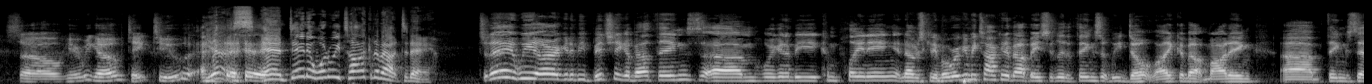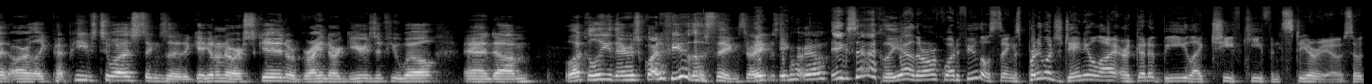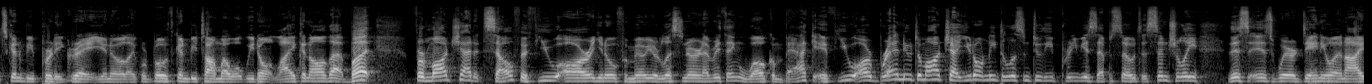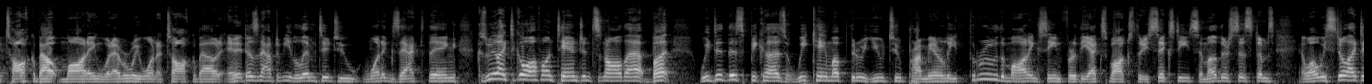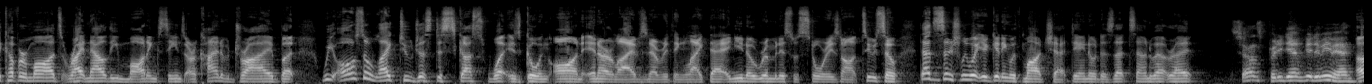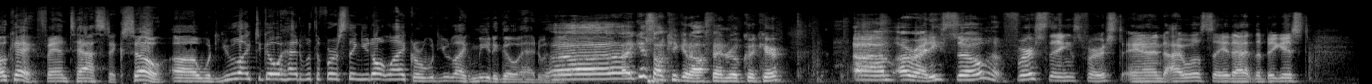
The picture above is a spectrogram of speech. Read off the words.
So here we go, take two. yes, and Dana, what are we talking about today? Today we are going to be bitching about things. Um, we're going to be complaining. No, I'm just kidding. But we're going to be talking about basically the things that we don't like about modding, um, things that are like pet peeves to us, things that get under our skin or grind our gears, if you will. And um, luckily there's quite a few of those things, right, Mr. Mario? Exactly. Yeah, there are quite a few of those things. Pretty much Daniel and I are gonna be like Chief Keef and Stereo, so it's gonna be pretty great. You know, like we're both gonna be talking about what we don't like and all that. But for Mod Chat itself, if you are, you know, familiar listener and everything, welcome back. If you are brand new to Mod Chat, you don't need to listen to the previous episodes. Essentially, this is where Daniel and I talk about modding, whatever we want to talk about, and it doesn't have to be limited to one exact thing, because we like to go off on tangents and all that, but we did this because we came up through YouTube primarily through the modding scene for the Xbox 360, some other systems, and while we still like to cover mods, right now the modding scenes are kind of dry, but we also like to just discuss what is going on in our lives and everything like that, and you know, reminisce with stories and all too. So that's essentially what you're getting with Mod Chat. Dano, does that sound about right? Sounds pretty damn good to me, man. Okay, fantastic. So, uh, would you like to go ahead with the first thing you don't like, or would you like me to go ahead with it? Uh, I guess I'll kick it off, man, real quick here. Um, alrighty. So, first things first, and I will say that the biggest,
